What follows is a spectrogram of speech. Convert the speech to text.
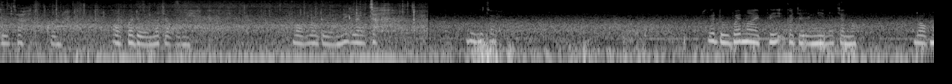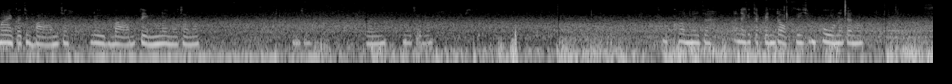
ดีจ้ะทุกคน ออกมาเดินมาจากวันนี้ออกมาเดินอีกแล้วจ้ะ ดูจ้ะก็ดูใบไม้พริก็จะอย่างนี้แล้วจ้ะเนาะ ดอกไม้ก็จะบานจ้ะเริ่มบานเต็มเลยนะจ้ะเนาะนี่จ้ะเออนะจ้ะเนาะทุกคนเลยจ้ะ อันนี้ก็จะเป็นดอกสีชมพูนะจ๊ะเนาะ ส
